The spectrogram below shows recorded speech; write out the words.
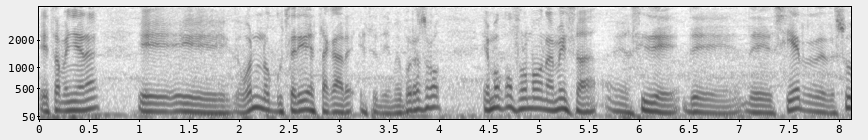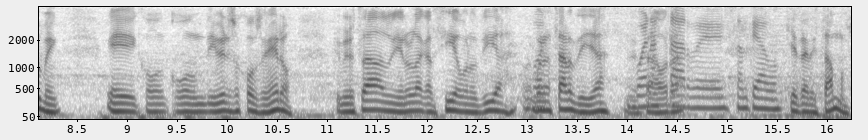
esta mañana, eh, eh, bueno, nos gustaría destacar este tema. Y por eso hemos conformado una mesa eh, así de, de, de, cierre, de resumen, eh, con, con, diversos consejeros. Primero está doña Lola García, buenos días, buenas tardes ya. Buenas tardes, Santiago. ¿Qué tal estamos?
